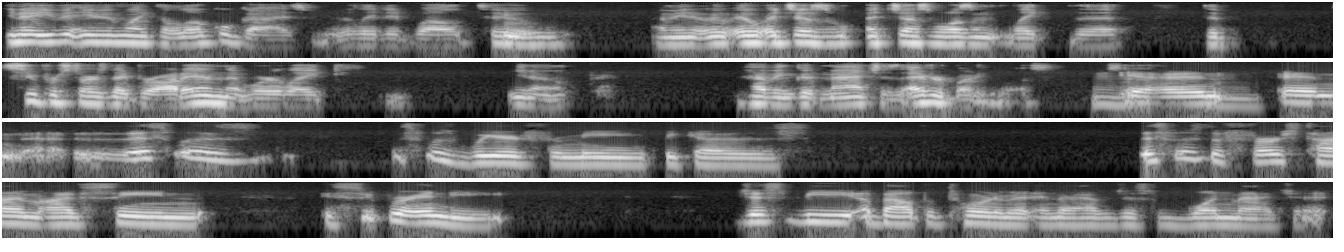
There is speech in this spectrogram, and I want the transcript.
you know, even even like the local guys really did well too. Mhm. I mean, it, it, it just it just wasn't like the the superstars they brought in that were like, you know, having good matches. Everybody was. Yeah, and and uh, this was this was weird for me because this was the first time I've seen a super indie just be about the tournament and have just one match in it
